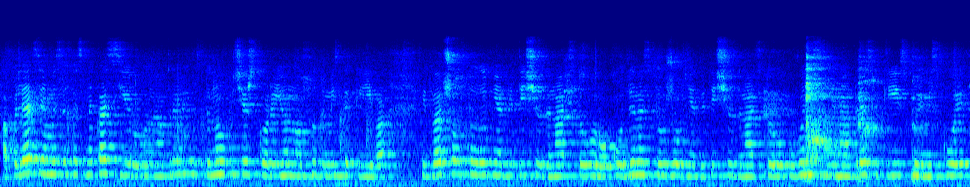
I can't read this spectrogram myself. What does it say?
апеляціями захисника Сірого на окремі постанови Печерського районного суду міста Києва від 26 липня 2011 року, 11 жовтня 2011 року винесені на адресу Київської міської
